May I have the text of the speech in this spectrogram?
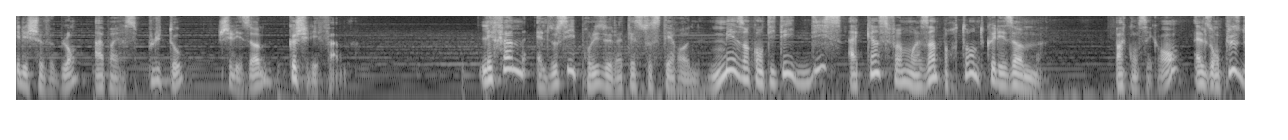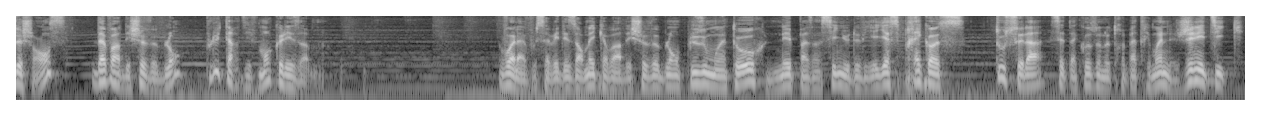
et les cheveux blancs apparaissent plus tôt chez les hommes que chez les femmes. Les femmes, elles aussi, produisent de la testostérone, mais en quantité 10 à 15 fois moins importante que les hommes. Par conséquent, elles ont plus de chances d'avoir des cheveux blancs plus tardivement que les hommes. Voilà, vous savez désormais qu'avoir des cheveux blancs plus ou moins tôt n'est pas un signe de vieillesse précoce. Tout cela, c'est à cause de notre patrimoine génétique,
